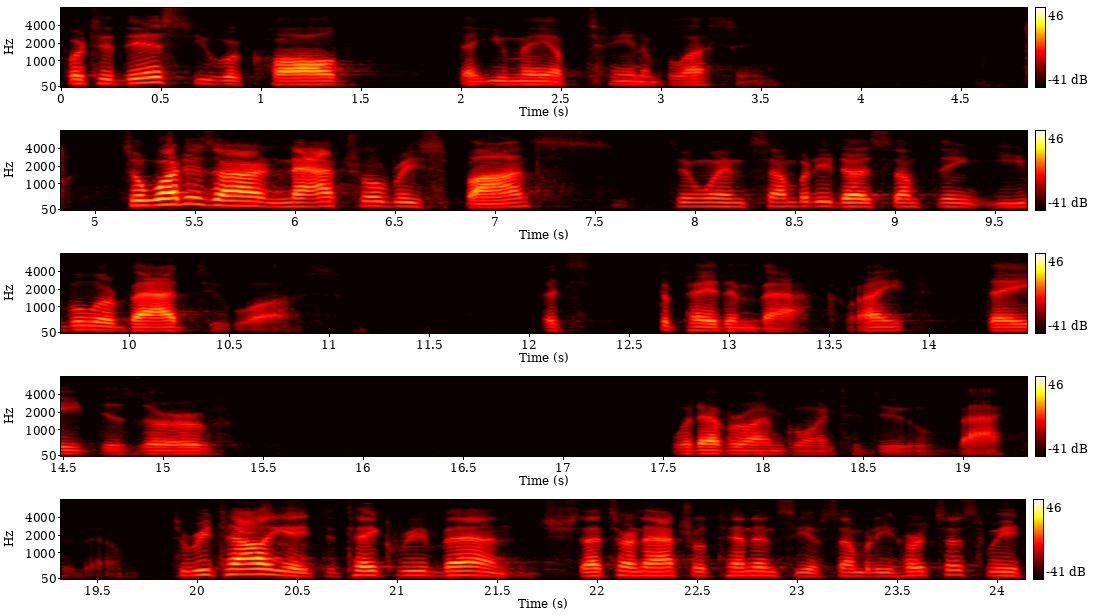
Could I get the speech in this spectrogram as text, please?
For to this you were called that you may obtain a blessing. So, what is our natural response to when somebody does something evil or bad to us? It's to pay them back, right? They deserve whatever I'm going to do back to them to retaliate, to take revenge. That's our natural tendency. If somebody hurts us, we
